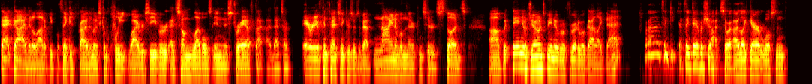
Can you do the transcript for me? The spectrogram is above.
that guy that a lot of people think is probably the most complete wide receiver at some levels in this draft. I, I, that's a area of contention because there's about nine of them that are considered studs. Uh, but Daniel Jones being able to throw to a guy like that, I think I think they have a shot. So I, I like Garrett Wilson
